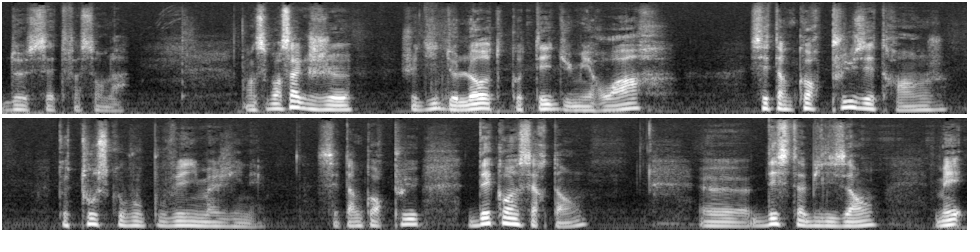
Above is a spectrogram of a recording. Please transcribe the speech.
de cette façon-là. Donc c'est pour ça que je, je dis de l'autre côté du miroir, c'est encore plus étrange que tout ce que vous pouvez imaginer. C'est encore plus déconcertant, euh, déstabilisant, mais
